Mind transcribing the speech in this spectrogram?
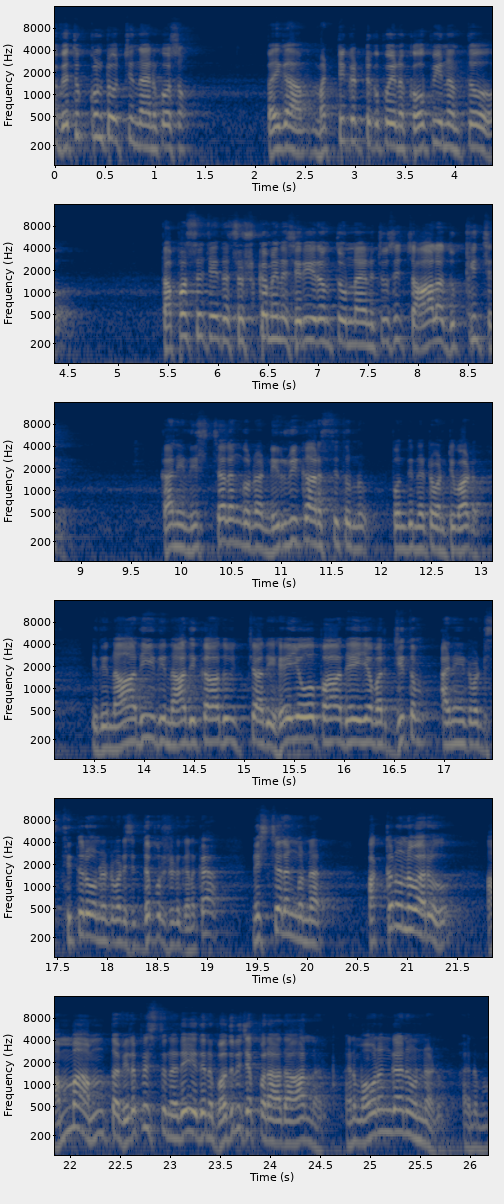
వెతుక్కుంటూ వచ్చింది ఆయన కోసం. పైగా మట్టి కట్టుకుపోయిన కౌపీనంతో తపస్సు చేత శుష్కమైన శరీరంతో ఉన్న ఆయన చూసి చాలా దుఃఖించింది. కానీ నిశ్చలంగా ఉన్న నిర్వికార స్థితిని పొందినటువంటి వాడు ఇది నాది ఇది నాది కాదు ఇత్యాది హేయోపాధేయ వర్జితం అనేటువంటి స్థితిలో ఉన్నటువంటి సిద్ధపురుషుడు కనుక నిశ్చలంగా ఉన్నారు. పక్కనున్నవారు అమ్మ అంత విలపిస్తున్నదే ఏదైనా బదులు చెప్పరాదా అన్నారు. ఆయన మౌనంగానే ఉన్నాడు. ఆయన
